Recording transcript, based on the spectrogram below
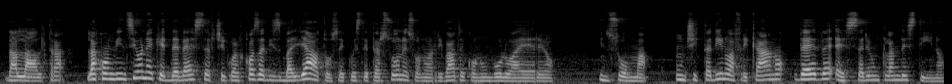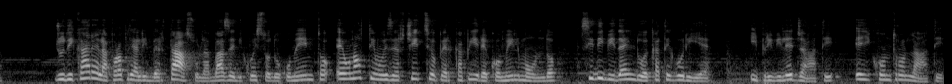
Dall'altra, la convinzione che deve esserci qualcosa di sbagliato se queste persone sono arrivate con un volo aereo. Insomma, un cittadino africano deve essere un clandestino. Giudicare la propria libertà sulla base di questo documento è un ottimo esercizio per capire come il mondo si divida in due categorie, i privilegiati e i controllati.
